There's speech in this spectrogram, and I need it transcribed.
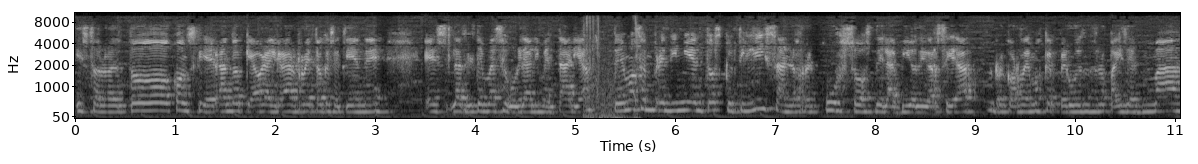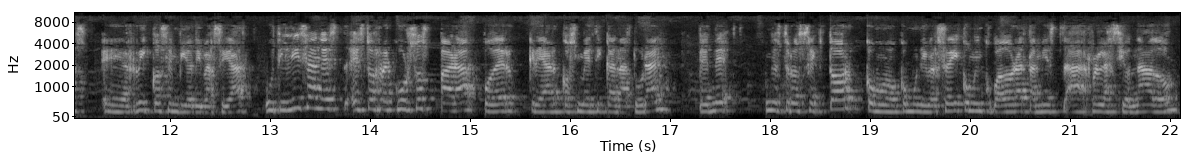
y sobre todo considerando que ahora el gran reto que se tiene es el tema de seguridad alimentaria. Tenemos emprendimientos que utilizan los recursos de la biodiversidad. Recordemos que Perú es uno de los países más eh, ricos en biodiversidad. Utilizan estos recursos para poder crear cosmética natural. Nuestro sector como, como universidad y como incubadora también está relacionado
